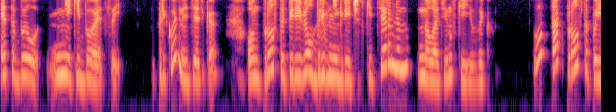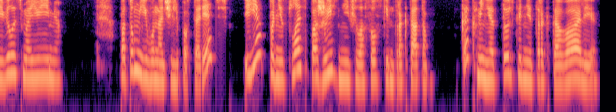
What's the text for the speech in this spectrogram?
Это был некий Боэций. Прикольный дядька. Он просто перевел древнегреческий термин на латинский язык. Вот так просто появилось мое имя. Потом его начали повторять, и я понеслась по жизни и философским трактатам. Как меня только не трактовали.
